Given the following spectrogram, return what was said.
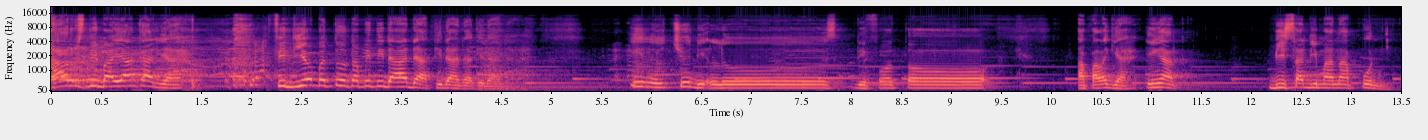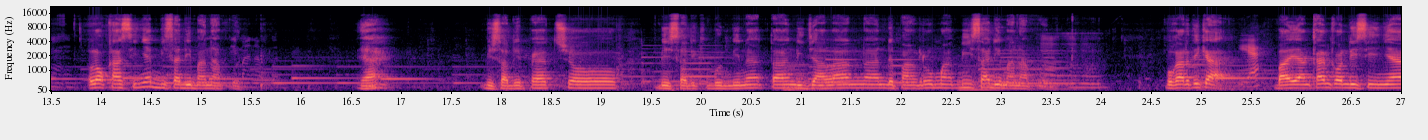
Harus dibayangkan ya. Video betul tapi tidak ada, tidak ada, tidak ada. Ini lucu dielus, difoto. Apalagi ya, ingat bisa di mana pun. Lokasinya bisa di mana pun. Ya, bisa di pet shop, bisa di kebun binatang, di jalanan, depan rumah, bisa di mana pun. Bu Kartika, Iya. bayangkan kondisinya,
